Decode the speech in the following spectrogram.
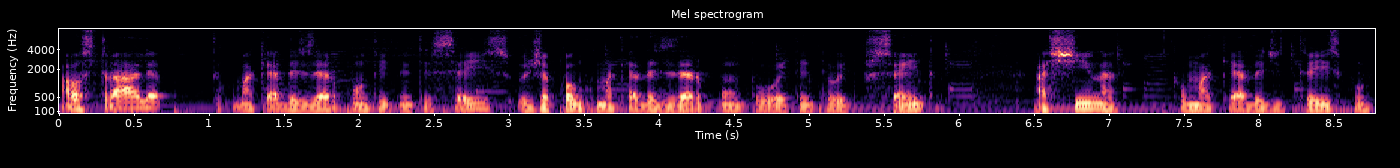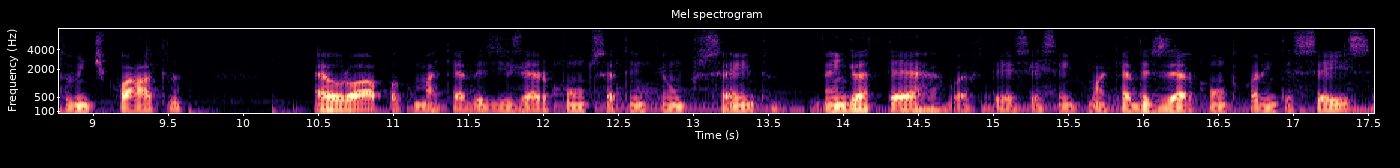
A Austrália está com uma queda de 0,86%, o Japão com uma queda de 0,88%, a China com uma queda de 3,24%, a Europa com uma queda de 0,71%, a Inglaterra, o FTSE 100 com uma queda de 0,46%,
